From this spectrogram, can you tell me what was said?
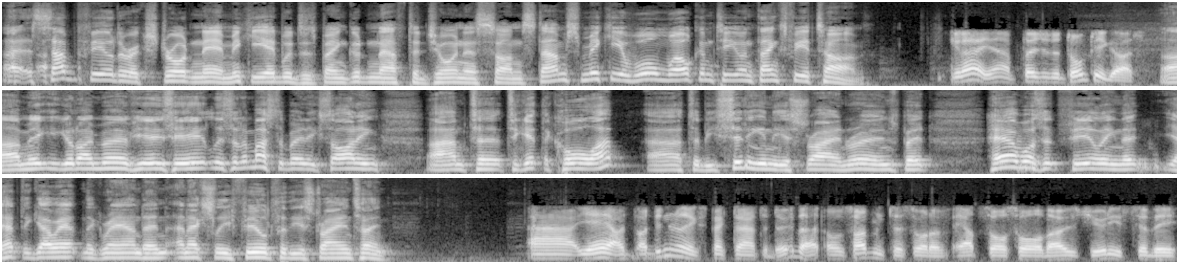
Uh, subfielder extraordinaire Mickey Edwards has been good enough to join us on Stumps. Mickey, a warm welcome to you, and thanks for your time. G'day, yeah, pleasure to talk to you guys. Uh, Mickey, good on Merv Hughes here. Listen, it must have been exciting um, to, to get the call up, uh, to be sitting in the Australian rooms, but how was it feeling that you had to go out in the ground and, and actually field for the Australian team? Uh, yeah, I, I didn't really expect to have to do that. I was hoping to sort of outsource all those duties to the,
